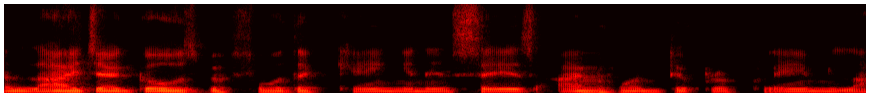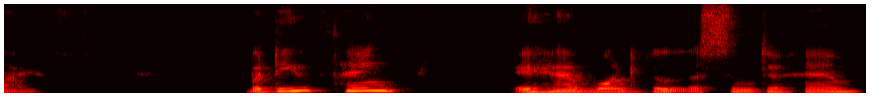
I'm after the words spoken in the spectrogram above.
Elijah goes before the king and he says, I want to proclaim life. But do you think Ahab wanted to listen to him?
